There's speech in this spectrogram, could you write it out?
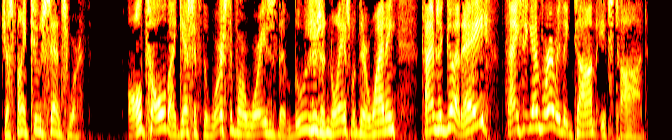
Just my two cents worth. All told, I guess if the worst of our worries is that losers annoy us with their whining, times are good, eh? Thanks again for everything, Tom. It's Todd.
